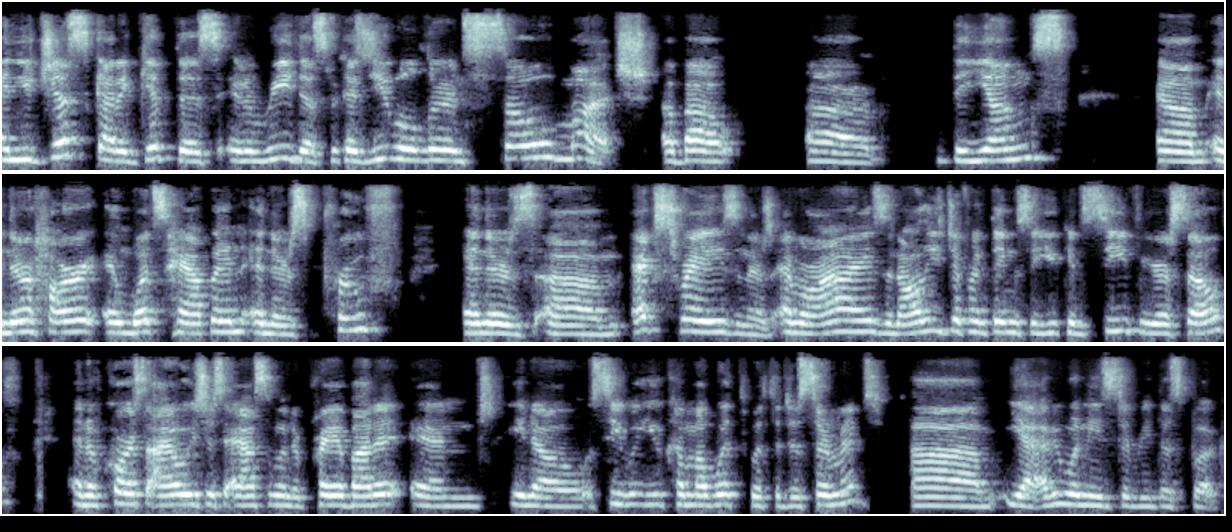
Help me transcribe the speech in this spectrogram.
And you just gotta get this and read this because you will learn so much about uh, the Youngs um, and their heart and what's happened, and there's proof and there's um, x-rays and there's mris and all these different things that you can see for yourself. And of course i always just ask someone to pray about it and you know see what you come up with with the discernment. Um, yeah everyone needs to read this book.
